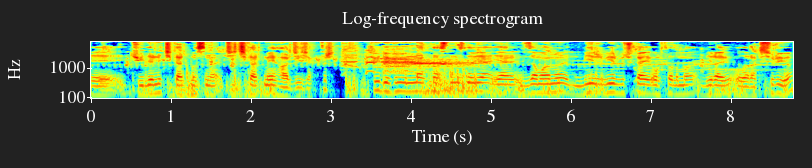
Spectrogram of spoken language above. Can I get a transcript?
e, tüylerini çıkartmasına çı- çıkartmaya harcayacaktır. Tüy dökümünden kastınız da ya, yani zamanı bir, bir buçuk ay ortalama bir ay olarak sürüyor.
